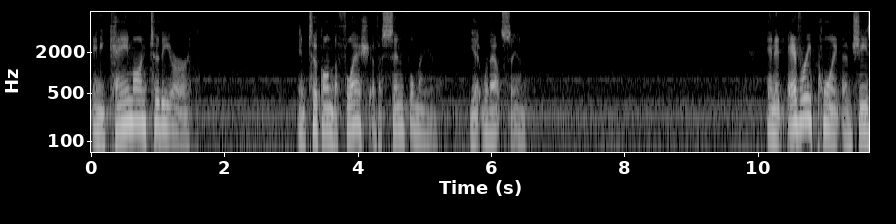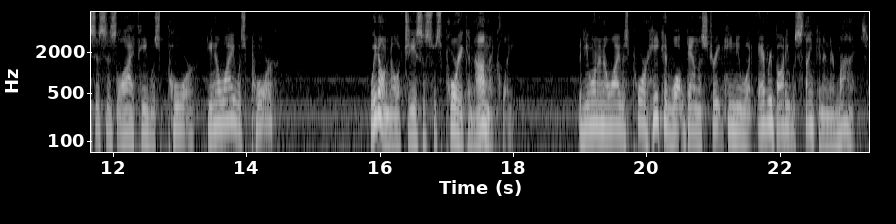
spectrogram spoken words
And he came onto the earth and took on the flesh of a sinful man, yet without sin. And at every point of Jesus' life, he was poor. Do you know why he was poor? We don't know if Jesus was poor economically. But you want to know why he was poor? He could walk down the street and he knew what everybody was thinking in their minds.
